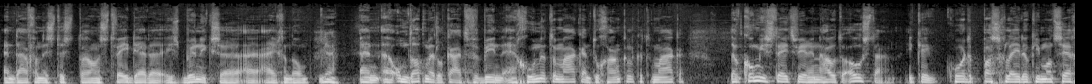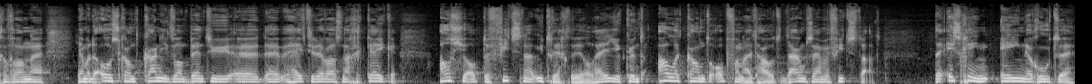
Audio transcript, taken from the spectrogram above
En daarvan is dus trouwens twee derde is Bunnik's eigendom. Ja. En om dat met elkaar te verbinden en groener te maken en toegankelijker te maken dan kom je steeds weer in Houten Oost aan. Ik, ik hoorde pas geleden ook iemand zeggen van... Uh, ja, maar de oostkant kan niet, want bent u, uh, heeft u er wel eens naar gekeken? Als je op de fiets naar Utrecht wil, hè, je kunt alle kanten op vanuit Houten. Daarom zijn we fietsstad. Er is geen ene route.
